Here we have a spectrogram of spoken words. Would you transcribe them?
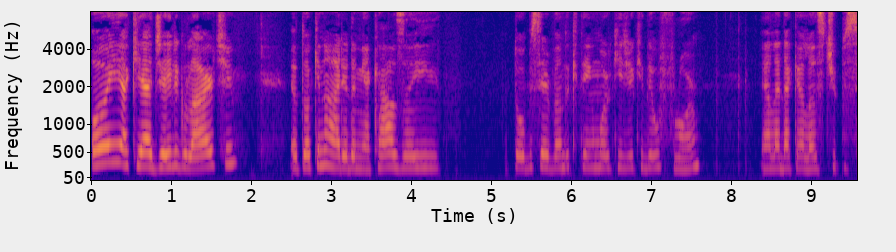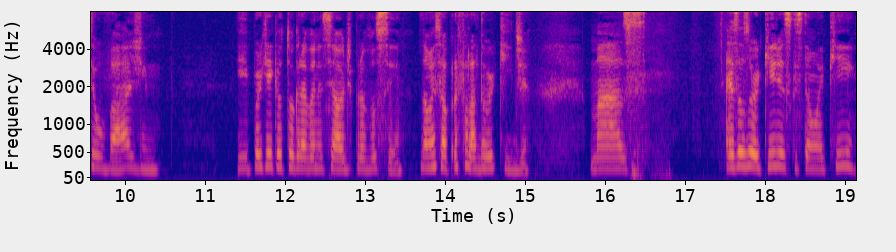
Oi, aqui é a Jaylee Goulart. Eu tô aqui na área da minha casa e tô observando que tem uma orquídea que deu flor. Ela é daquelas tipo selvagem. E por que que eu tô gravando esse áudio pra você? Não é só pra falar da orquídea, mas essas orquídeas que estão aqui,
